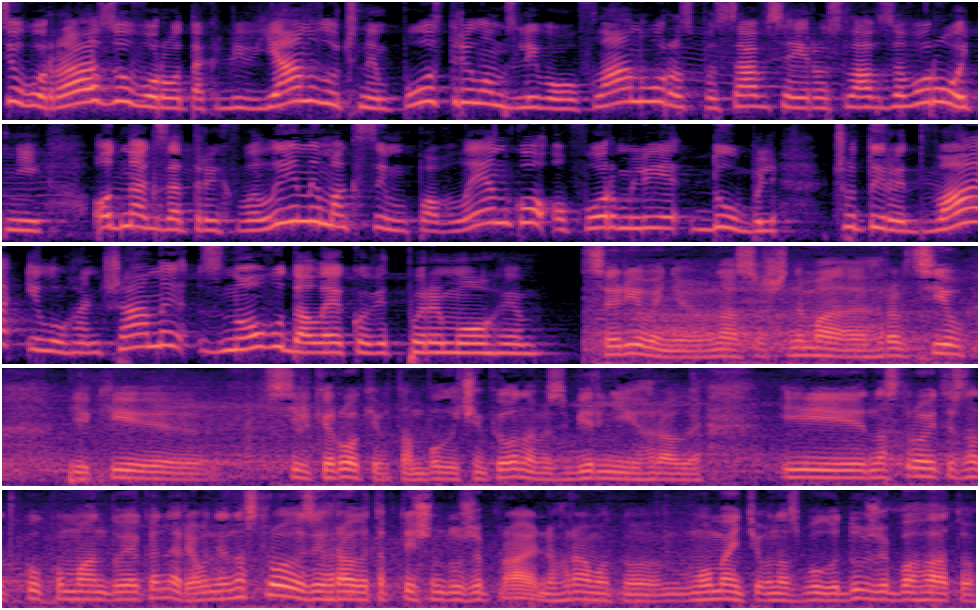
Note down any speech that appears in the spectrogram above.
Цього разу в воротах львів'ян влучним пострілом з лівого флангу розписався Ярослав Заворотній. Однак за три хвилини Максим Павленко оформлює дубль 4-2 і луганчани знову далеко від перемоги. Це рівень. У нас ж немає гравців, які стільки років там були чемпіонами, в збірні грали. І настроїтись на таку команду, як енергія. Вони настроїлися, зіграли тактично дуже правильно, грамотно. Моментів у нас було дуже багато,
